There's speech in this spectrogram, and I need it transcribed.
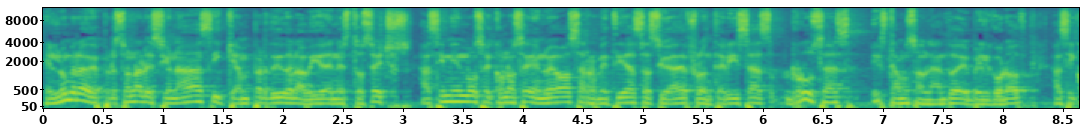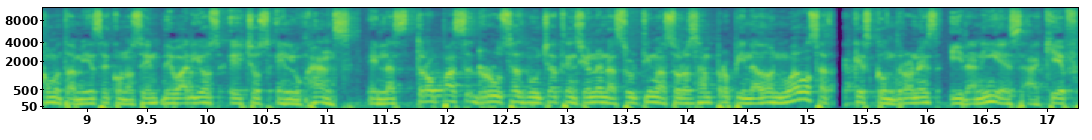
el número de personas lesionadas y que han perdido la vida en estos hechos. Asimismo, se conoce de nuevas arremetidas a ciudades fronterizas rusas. Estamos hablando de Belgorod, así como también se conocen de varios hechos en Luhansk. En las tropas rusas mucha atención en las últimas horas han propinado nuevos ataques con drones iraníes a Kiev,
